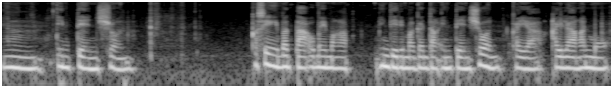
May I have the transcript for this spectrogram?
Hmm, intention. Kasi ibang tao may mga hindi rin magandang intention. Kaya kailangan mo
